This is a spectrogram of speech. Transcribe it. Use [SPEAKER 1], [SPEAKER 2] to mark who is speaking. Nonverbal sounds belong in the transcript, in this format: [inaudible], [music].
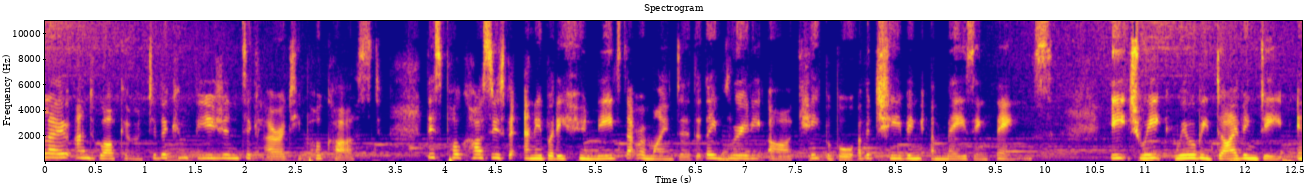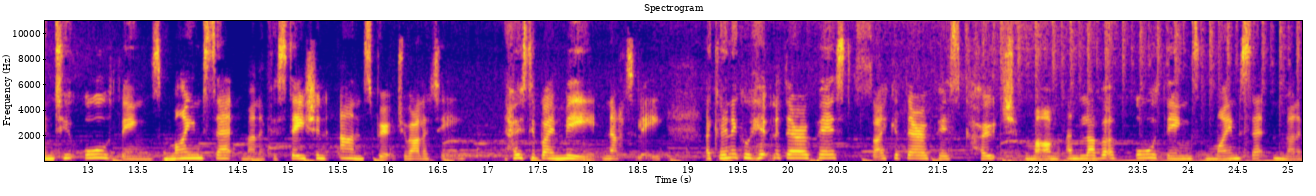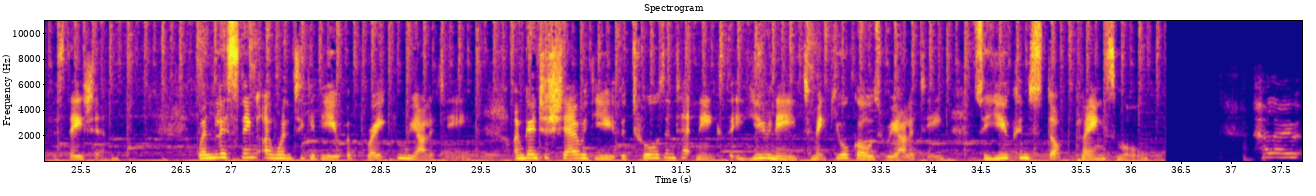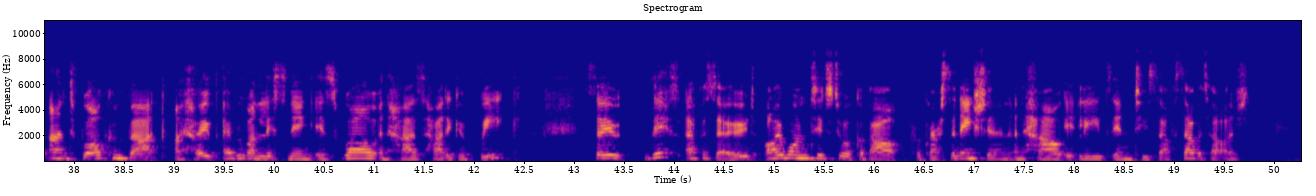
[SPEAKER 1] Hello and welcome to the Confusion to Clarity podcast. This podcast is for anybody who needs that reminder that they really are capable of achieving amazing things. Each week, we will be diving deep into all things mindset, manifestation, and spirituality. Hosted by me, Natalie, a clinical hypnotherapist, psychotherapist, coach, mum, and lover of all things mindset and manifestation. When listening, I want to give you a break from reality. I'm going to share with you the tools and techniques that you need to make your goals reality so you can stop playing small. Hello and welcome back. I hope everyone listening is well and has had a good week. So, this episode, I wanted to talk about procrastination and how it leads into self sabotage.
